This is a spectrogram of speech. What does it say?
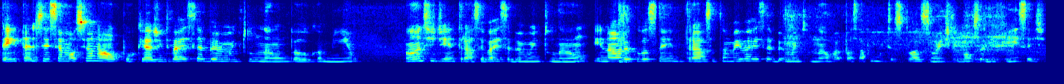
tem inteligência emocional, porque a gente vai receber muito não pelo caminho antes de entrar você vai receber muito não, e na hora que você entrar você também vai receber muito não, vai passar por muitas situações que vão ser difíceis.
